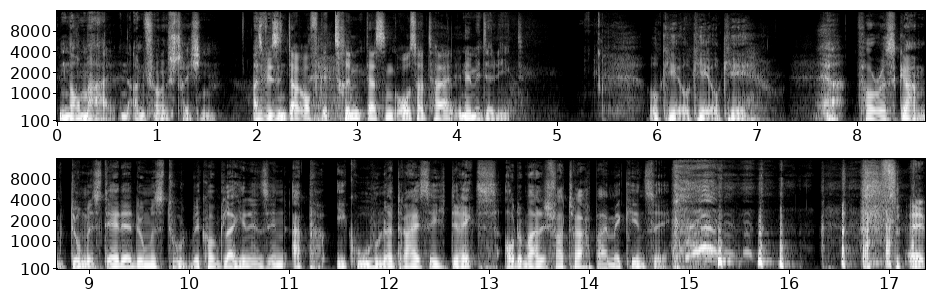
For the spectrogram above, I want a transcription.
normal, in Anführungsstrichen. Also wir sind darauf getrimmt, dass ein großer Teil in der Mitte liegt. Okay, okay, okay. Ja. Forrest Gump. Dumm ist der, der Dummes tut. Mir kommt gleich in den Sinn, ab IQ 130 direkt automatisch Vertrag bei McKinsey. äh,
